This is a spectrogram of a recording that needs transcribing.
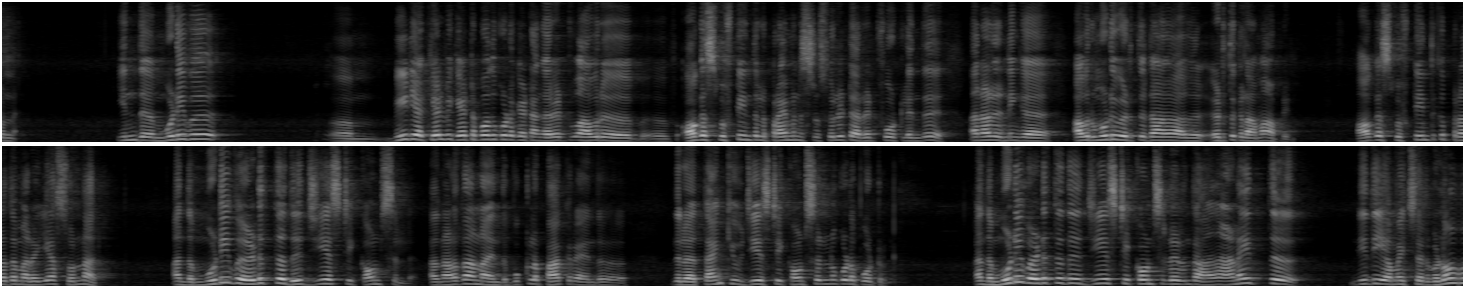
சொன்னேன். இந்த முடிவு மீடியா கேள்வி கேட்டபோது கூட கேட்டாங்க. ரெட் அவர் ஆகஸ்ட் ஃபிஃப்டீன்த்தில் பிரைம் மினிஸ்டர் சொல்லிட்டார் ரெட் ஃபோர்ட்லேருந்து அதனால் நீங்கள் அவர் முடிவு எடுத்துட்டா எடுத்துக்கலாமா அப்படின்னு. ஆகஸ்ட் ஃபிஃப்டீன்த்துக்கு பிரதமர் ஐயா சொன்னார். அந்த முடிவு எடுத்தது ஜிஎஸ்டி கவுன்சிலில் அதனால தான் நான் இந்த புக்கில் பார்க்குறேன் இந்த இதில் தேங்க்யூ ஜிஎஸ்டி கவுன்சில்னு கூட போட்டிருக்கேன் அந்த முடிவு எடுத்தது ஜிஎஸ்டி கவுன்சில் இருந்த அனைத்து நிதி அமைச்சர்களும்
